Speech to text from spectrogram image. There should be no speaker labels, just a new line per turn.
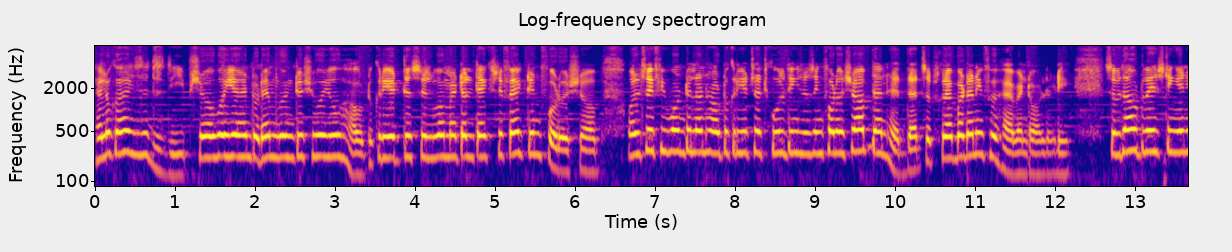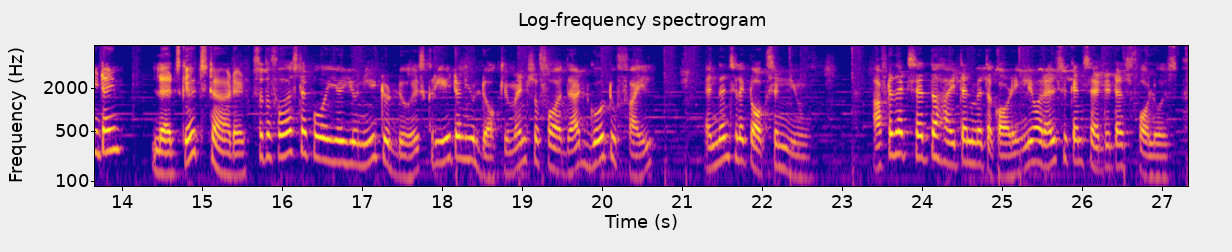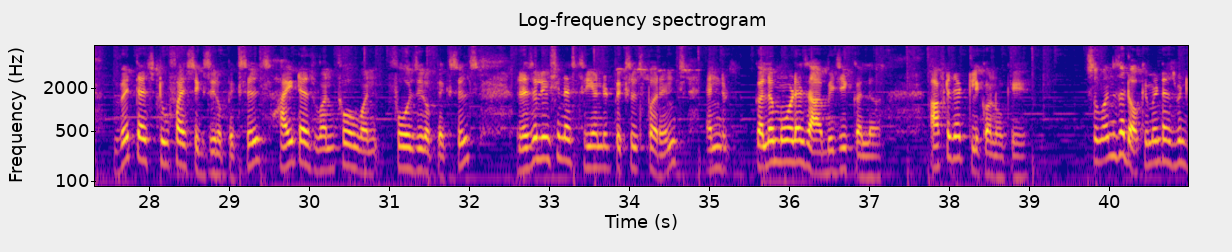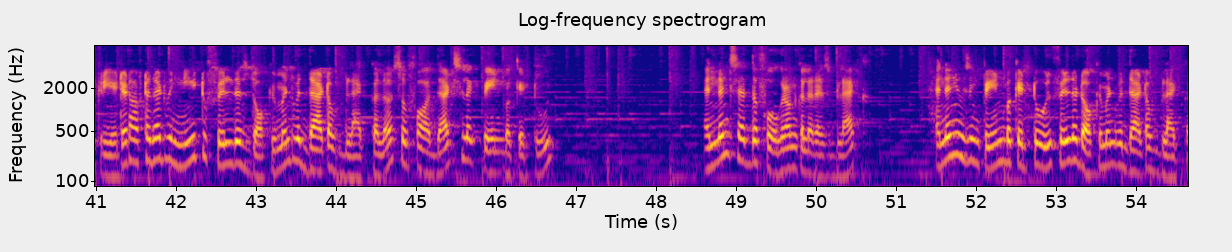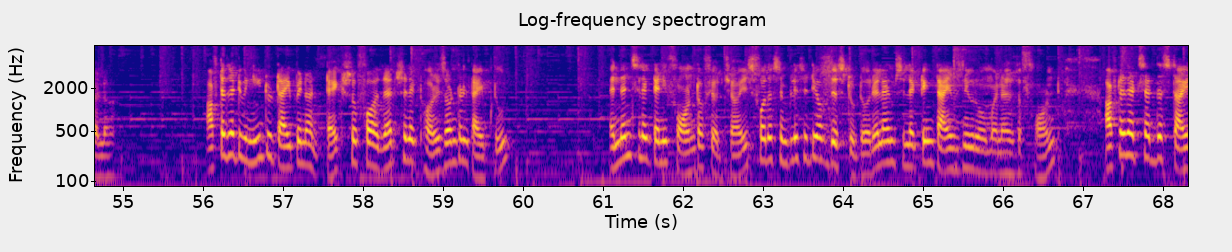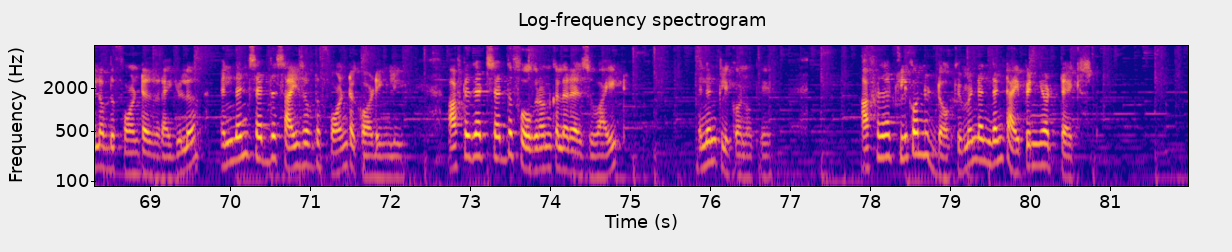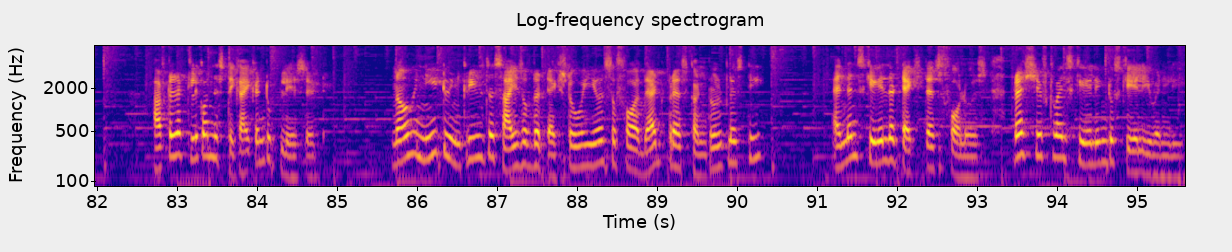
Hello guys, it's Deep Shah over here and today I'm going to show you how to create the silver metal text effect in Photoshop. Also if you want to learn how to create such cool things using Photoshop then hit that subscribe button if you haven't already. So without wasting any time, let's get started. So the first step over here you need to do is create a new document. So for that go to file and then select option new. After that set the height and width accordingly or else you can set it as follows. Width as 2560 pixels, height as 14140 pixels, resolution as 300 pixels per inch and color mode as RGB color. After that click on OK. So once the document has been created after that we need to fill this document with that of black color. So for that select paint bucket tool and then set the foreground color as black and then using paint bucket tool fill the document with that of black color. After that we need to type in our text so for that select horizontal type tool and then select any font of your choice. For the simplicity of this tutorial I am selecting Times New Roman as the font. After that set the style of the font as regular and then set the size of the font accordingly. After that set the foreground color as white and then click on OK. After that click on the document and then type in your text. After that click on the stick icon to place it. Now we need to increase the size of the text over here so for that press Ctrl plus T and then scale the text as follows. Press shift while scaling to scale evenly.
